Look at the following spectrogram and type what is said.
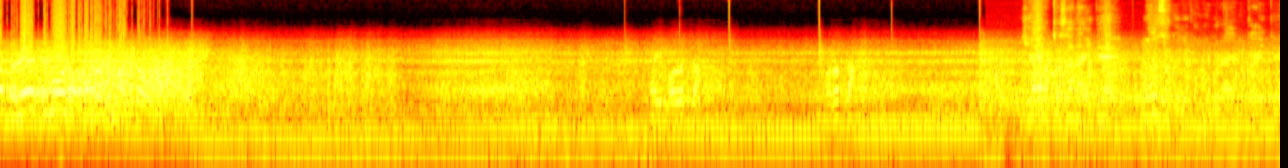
ょっとレースモードを戻しましょう。はい戻った。戻った。ギアを落とさないで4速でこのぐらいの回転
